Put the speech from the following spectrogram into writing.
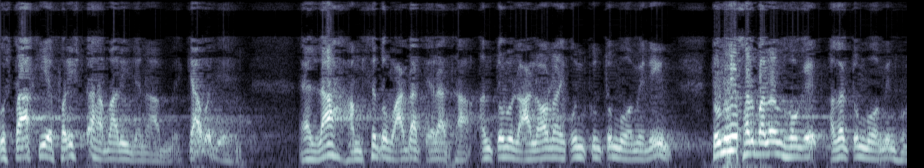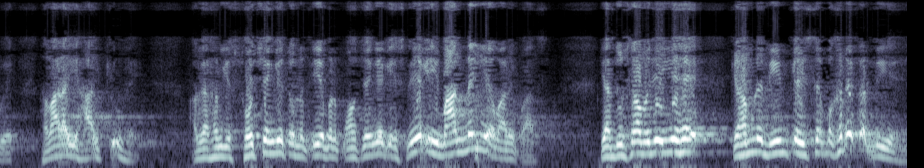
گستاخی فرشتہ ہماری جناب میں۔ کیا وجہ ہے؟ اے اللہ، ہم سے تو وعدہ تیرا تھا۔ انتم العلون ان کن تم مومنین تم ہی سربلند ہوگے اگر تم مومن ہوئے۔ ہمارا یہ حال کیوں ہے؟ اگر ہم یہ سوچیں گے تو نتیجے پر پہنچیں گے کہ اس لیے کہ ایمان نہیں ہے ہمارے پاس۔ یا دوسرا وجہ یہ ہے کہ ہم نے دین کے حصے بکھرے کر دیے ہیں۔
